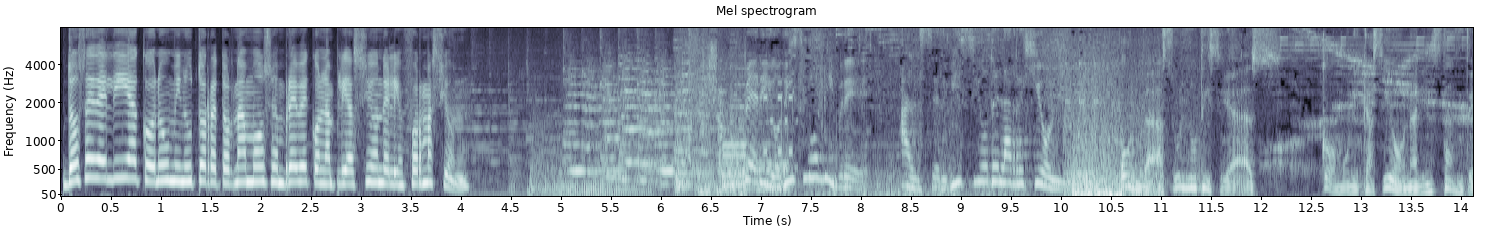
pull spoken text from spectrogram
12 del día con un minuto retornamos en breve con la ampliación de la información. Periodismo libre al servicio de la región. Onda Azul Noticias. Comunicación al instante.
